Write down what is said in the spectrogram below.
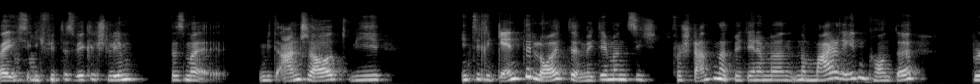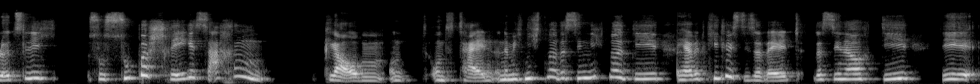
Weil ich, mhm. ich finde das wirklich schlimm, dass man mit anschaut, wie intelligente Leute, mit denen man sich verstanden hat, mit denen man normal reden konnte, plötzlich so super schräge Sachen glauben und, und teilen. Und nämlich nicht nur, das sind nicht nur die Herbert Kickels dieser Welt, das sind auch die, die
